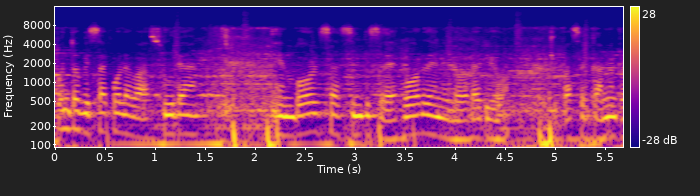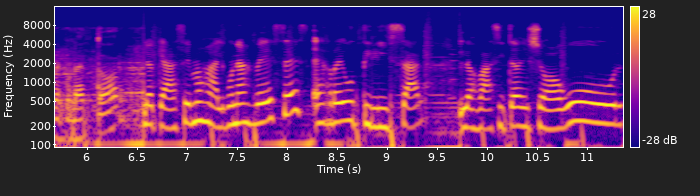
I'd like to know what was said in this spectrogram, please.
cuento que saco la basura en bolsa sin que se desborde en el horario que pasa el camión recolector. Lo que hacemos algunas veces es reutilizar los vasitos de yogur,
